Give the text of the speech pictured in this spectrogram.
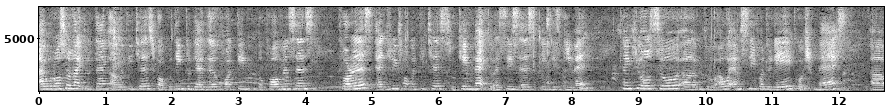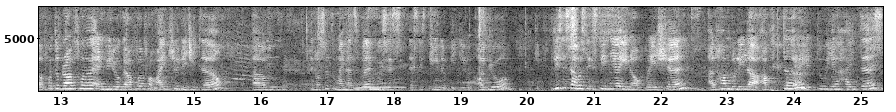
I would also like to thank our teachers for putting together 14 performances for us and three former teachers who came back to assist us in this event. Thank you also um, to our MC for today, Coach Max, uh, photographer and videographer from IQ Digital, um, and also to my husband who is assisting in the video audio. This is our 16th year in operation. Alhamdulillah, after a two-year hiatus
